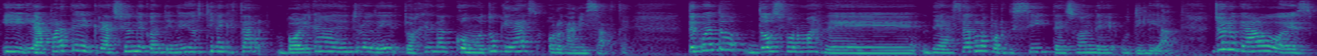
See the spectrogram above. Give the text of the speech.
y la parte de creación de contenidos tiene que estar volcada dentro de tu agenda como tú quieras organizarte. Te cuento dos formas de, de hacerlo porque sí te son de utilidad. Yo lo que hago es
